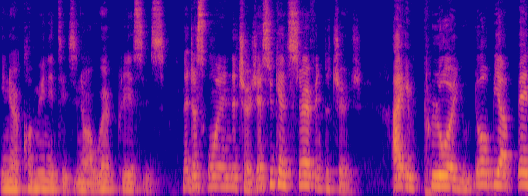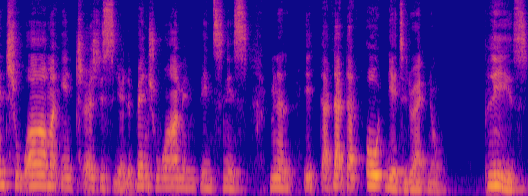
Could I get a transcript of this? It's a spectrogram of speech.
in our communities, in our workplaces, not just only in the church. Yes, you can serve in the church. I implore you, don't be a bench warmer in church this year. The bench warming business, I mean, it, that, that, that outdated right now. Please,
